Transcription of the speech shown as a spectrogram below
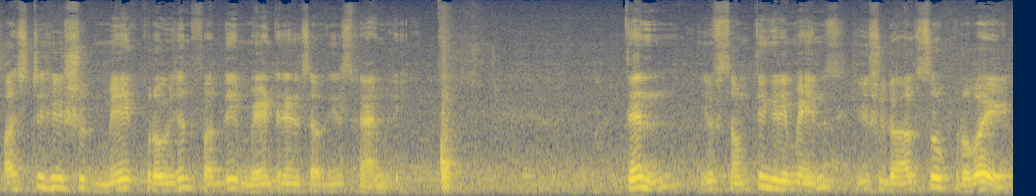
first he should make provision for the maintenance of his family. Then, if something remains, he should also provide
